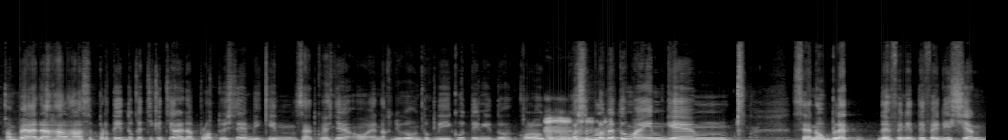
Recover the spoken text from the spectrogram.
Sampai ada hal-hal seperti itu kecil-kecil ada plot twistnya yang bikin side questnya oh enak juga untuk diikutin gitu. Kalau gue sebelumnya tuh main game Xenoblade Definitive Edition.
